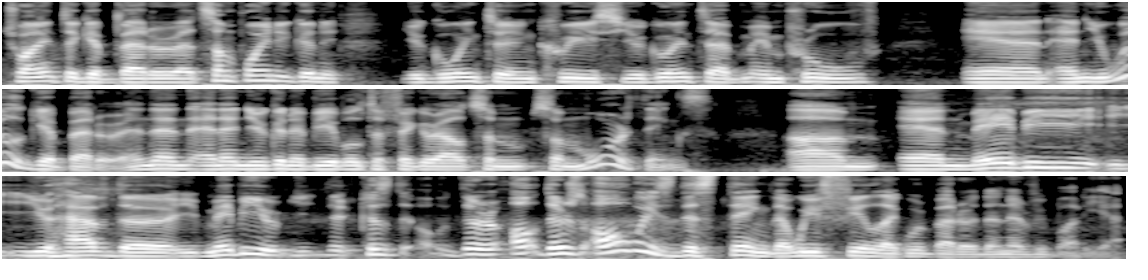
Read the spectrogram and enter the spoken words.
trying to get better, at some point you're gonna you're going to increase, you're going to improve, and and you will get better, and then and then you're gonna be able to figure out some some more things. Um, and maybe you have the maybe you because there there's always this thing that we feel like we're better than everybody at.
